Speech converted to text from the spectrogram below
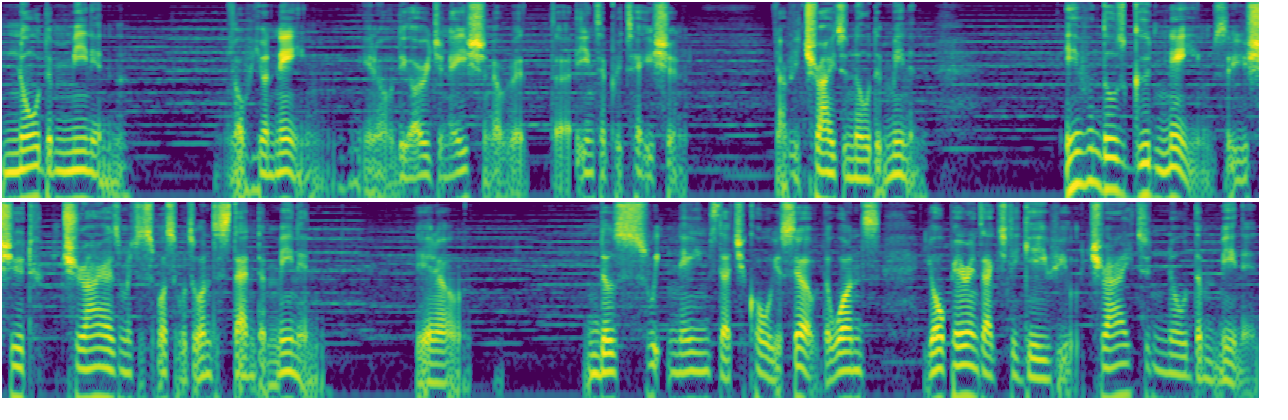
know the meaning of your name? You know, the origination of it, the interpretation. Have you tried to know the meaning? Even those good names you should try as much as possible to understand the meaning you know those sweet names that you call yourself the ones your parents actually gave you try to know the meaning.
